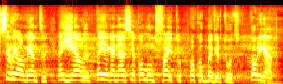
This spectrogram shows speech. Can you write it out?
se realmente a IEL tem a ganância como um defeito ou como uma virtude. Muito obrigado.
